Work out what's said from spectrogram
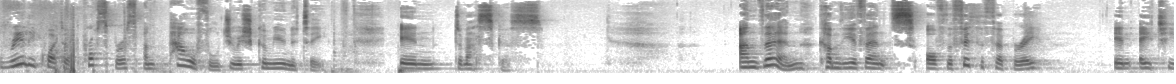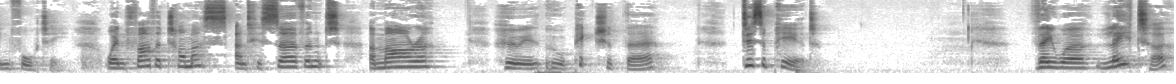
really quite a prosperous and powerful Jewish community in Damascus. And then come the events of the 5th of February in 1840, when Father Thomas and his servant Amara, who, is, who were pictured there, disappeared. They were later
